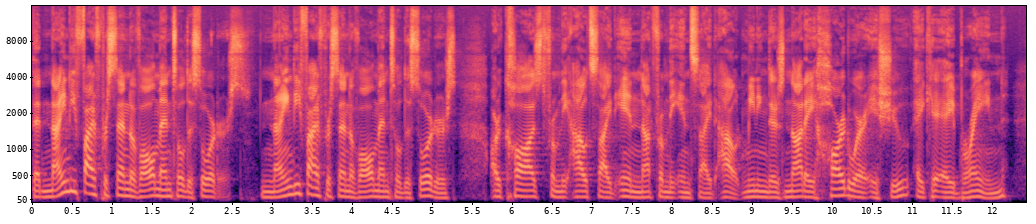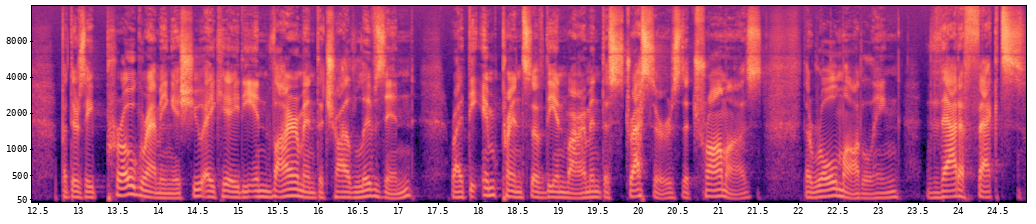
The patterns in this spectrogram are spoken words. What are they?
that 95% of all mental disorders, 95% of all mental disorders are caused from the outside in, not from the inside out, meaning there's not a hardware issue, AKA brain, but there's a programming issue, AKA the environment the child lives in, right? The imprints of the environment, the stressors, the traumas, the role modeling that affects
